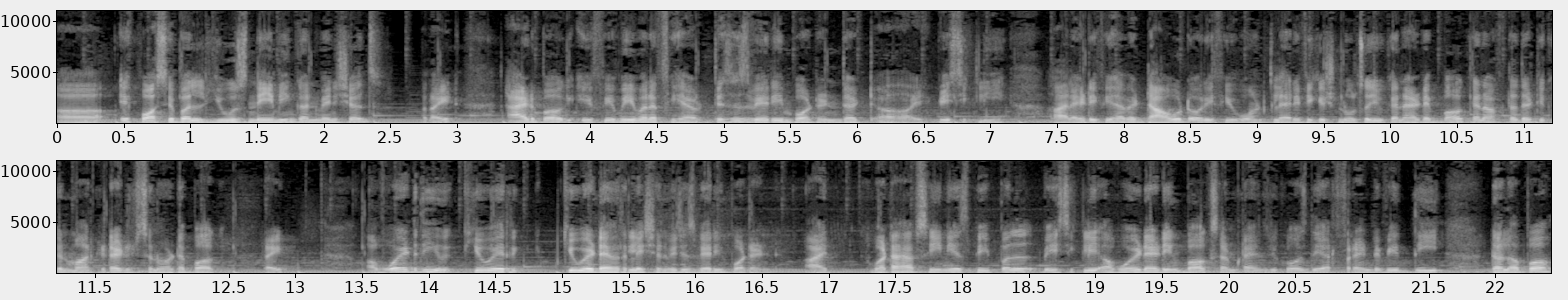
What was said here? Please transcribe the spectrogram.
Uh, if possible use naming conventions right? Add bug if you even if you have this is very important that uh, basically highlight if you have a doubt or if you want clarification also you can add a bug and after that you can mark it it's not a bug right? Avoid the qa qa dev relation which is very important. I what i have seen is people basically avoid adding bugs sometimes because they are friend with the developer.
